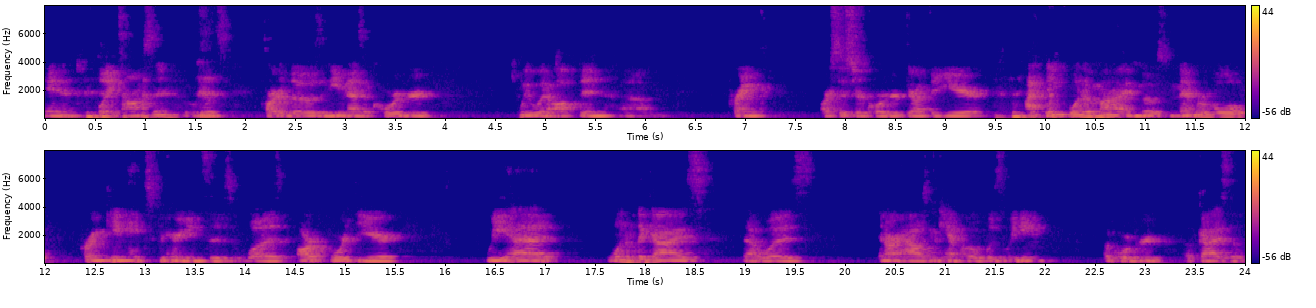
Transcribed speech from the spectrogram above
and Blake Thompson, who was part of those, and even as a core group, we would often um, prank our sister core group throughout the year. I think one of my most memorable pranking experiences was our fourth year. We had one of the guys that was in our house in Camp Hope was leading a core group of guys of,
